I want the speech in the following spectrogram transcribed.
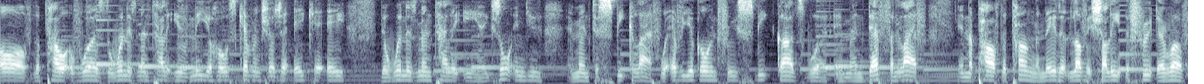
of The Power of Words, The Winner's Mentality of me, your host, Kevin Treasure, aka The Winner's Mentality, exhorting you, amen, to speak life. Whatever you're going through, speak God's word, amen. Death and life in the power of the tongue, and they that love it shall eat the fruit thereof.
